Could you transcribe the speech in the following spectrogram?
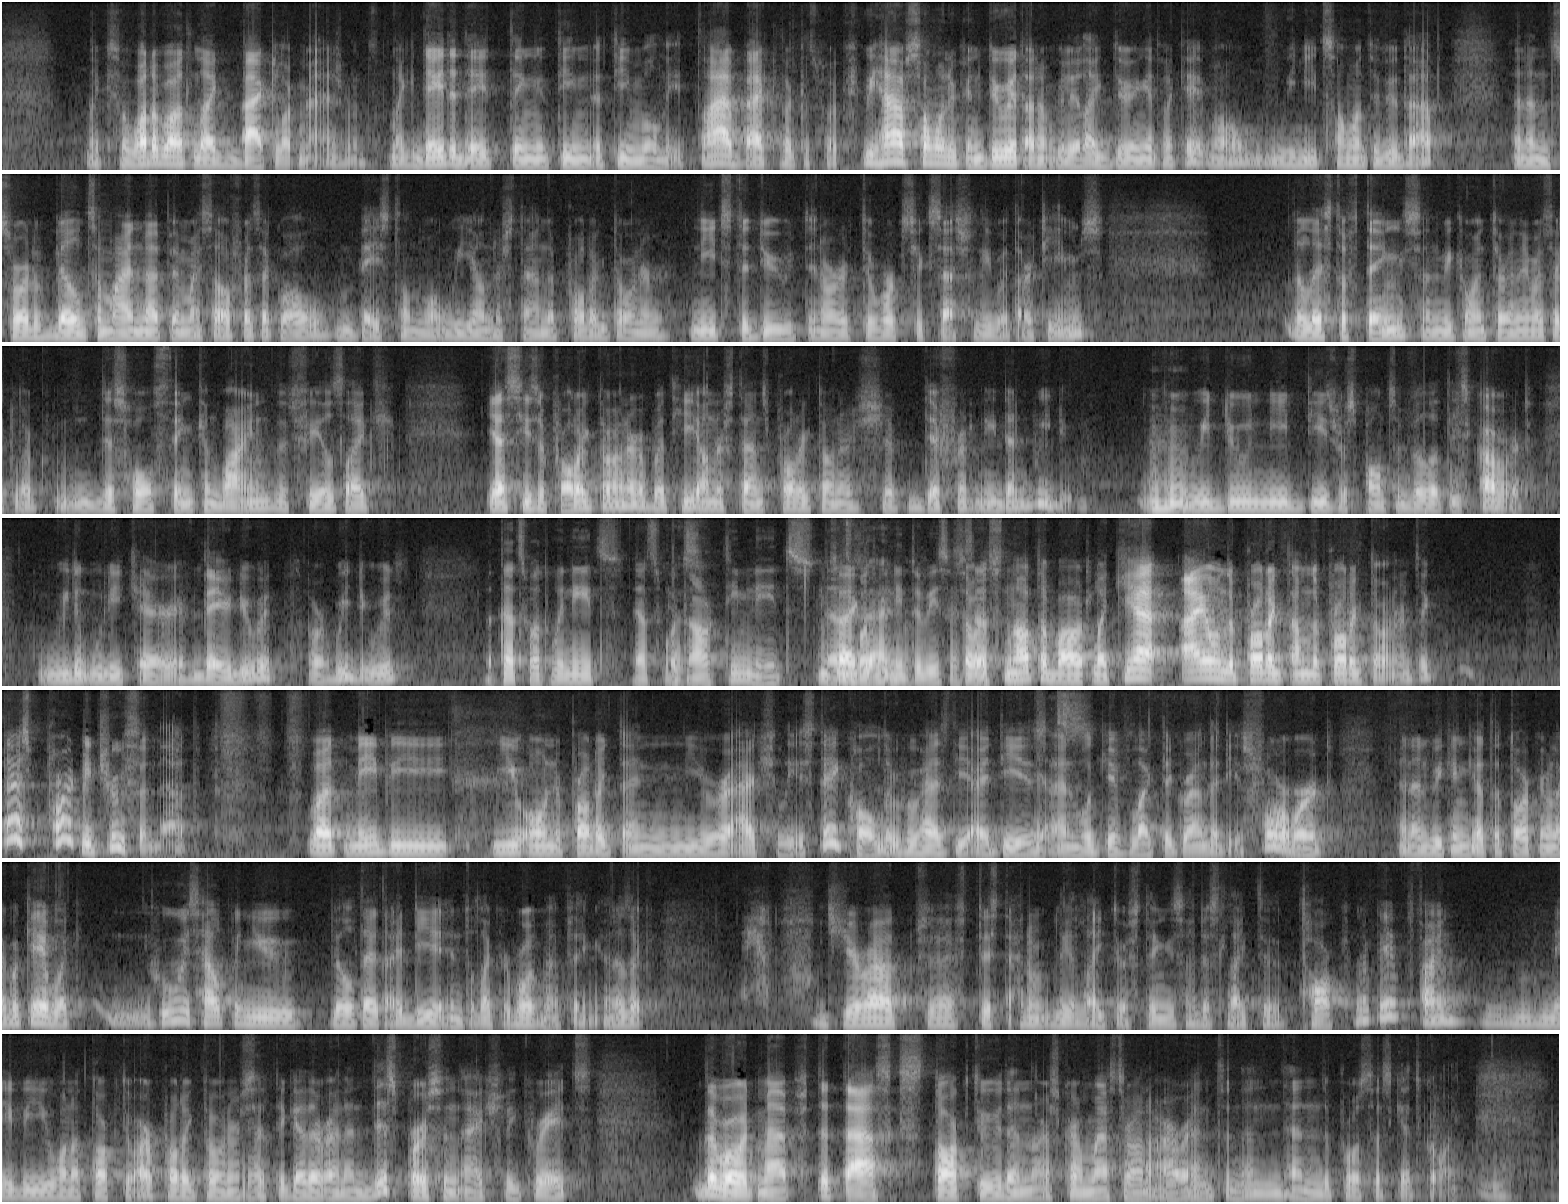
Like, so what about like backlog management? Like day-to-day thing a team a team will need. Ah, backlog is fuck. We have someone who can do it. I don't really like doing it. Okay, well, we need someone to do that. And then sort of builds a mind map in myself. Where it's like, well, based on what we understand the product owner needs to do in order to work successfully with our teams, the list of things, and we go internally. and It's like, look, this whole thing combined, it feels like yes, he's a product owner, but he understands product ownership differently than we do. Mhm. we do need these responsibilities covered. We don't really care if they do it or we do it. But that's what we need. That's what Yes. our team needs. That's what we need to be successful. So it's not about like, yeah, I own the product, I'm the product owner. It's like, there's partly truth in that. But maybe you own the product and you're actually a stakeholder who has the ideas Yes. and will give like the grand ideas forward. And then we can get to talking like, okay, like who is helping you build that idea into like a roadmap thing? And I was like, Jira, uh, this, I don't really like those things. I just like to talk. Okay, fine. Maybe you want to talk to our product owner, Yeah. sit together, and then this person actually creates the roadmap, the tasks, talk to then our Scrum Master on our end, and then, then the process gets going.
